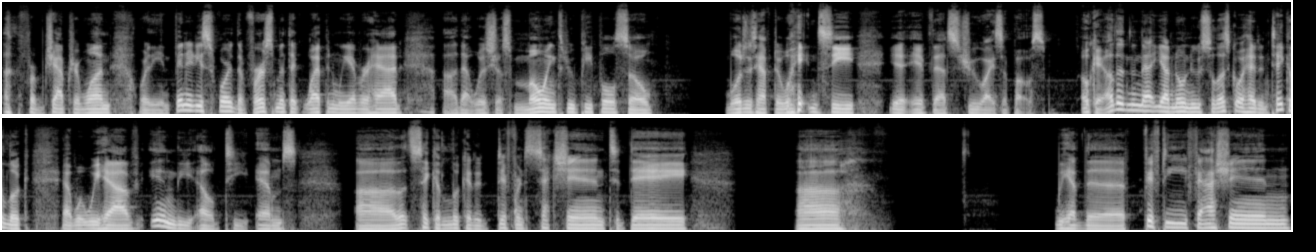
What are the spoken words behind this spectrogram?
from Chapter One or the Infinity Sword, the first mythic weapon we ever had uh, that was just mowing through people. So we'll just have to wait and see if that's true, I suppose. Okay, other than that, yeah, no news. So let's go ahead and take a look at what we have in the LTMs. Uh, let's take a look at a different section today. Uh, we have the 50 fashion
